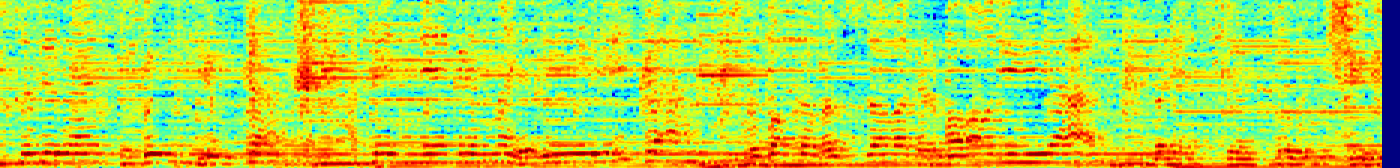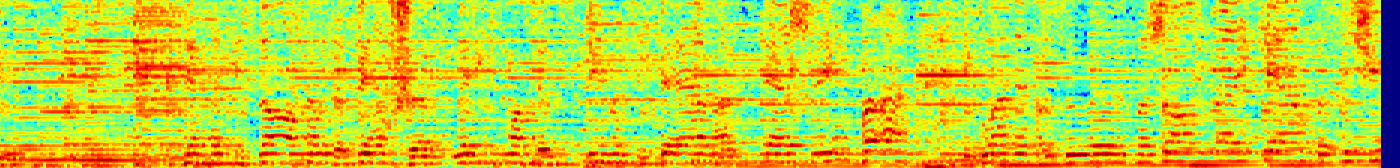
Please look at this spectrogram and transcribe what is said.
Собирайся, выпьем как осенняя грязная лирика Глубокого зова гармония. Резко звучит. Где-то из окон завешенных смотрят спину тебе насмешливо. И пламя танцует зажженной кем-то свечи.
